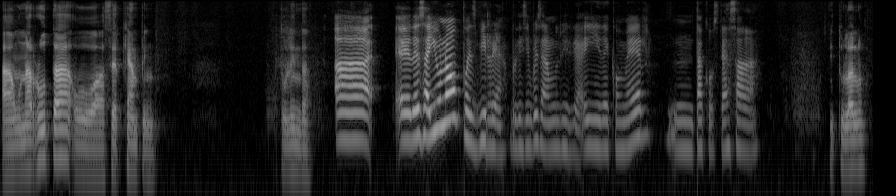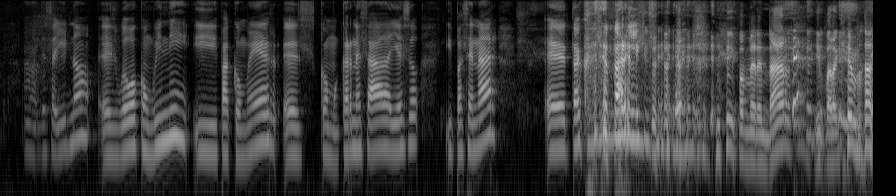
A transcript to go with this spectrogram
a una ruta o a hacer camping? Tú, Linda. Ah, eh, desayuno, pues birria, porque siempre cenamos birria. Y de comer, mm, tacos de asada. ¿Y tú, Lalo? Ah, desayuno es huevo con Winnie y para comer es como carne asada y eso. Y para cenar, eh, tacos de marlin. y para merendar y para qué más.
